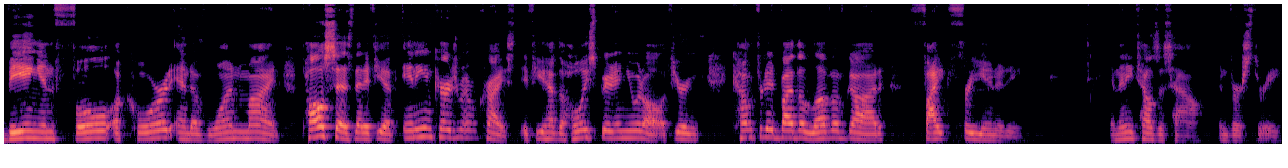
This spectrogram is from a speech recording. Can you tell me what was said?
being in full accord and of one mind. Paul says that if you have any encouragement from Christ, if you have the Holy Spirit in you at all, if you're comforted by the love of God, fight for unity. And then he tells us how in verse 3.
